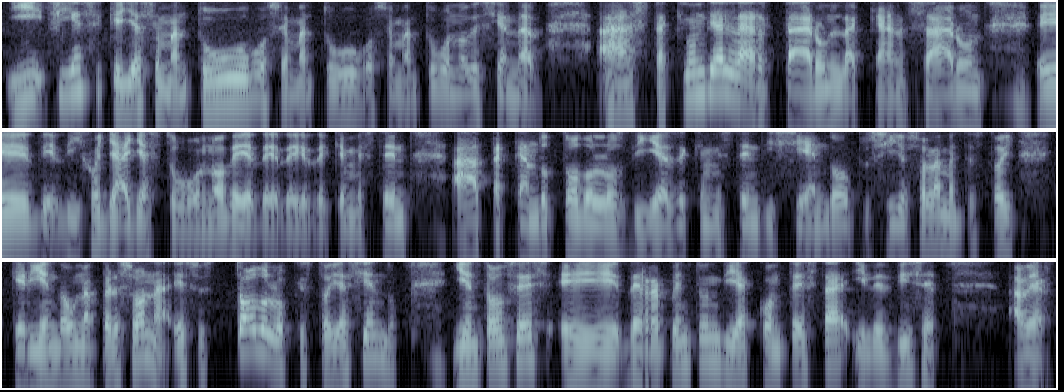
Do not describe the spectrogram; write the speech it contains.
Y fíjense que ella se mantuvo, se mantuvo, se mantuvo, no decía nada. Hasta que un día la hartaron, la cansaron, eh, dijo ya, ya estuvo, ¿no? De, de, de, de, que me estén atacando todos los días, de que me estén diciendo, pues si yo solamente estoy queriendo a una persona, eso es todo lo que estoy haciendo. Y entonces de repente un día contesta y les dice, a ver,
